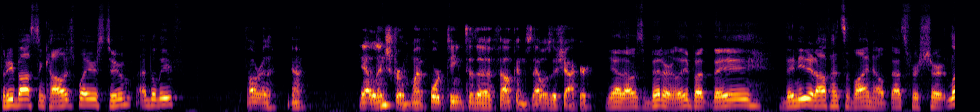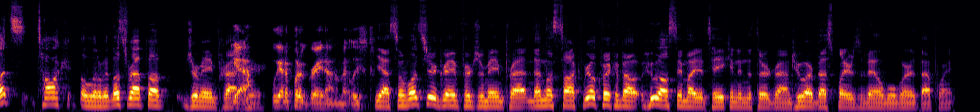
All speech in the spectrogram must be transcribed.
Three Boston College players too, I believe. Oh, really? Yeah. Yeah, Lindstrom went 14 to the Falcons. That was a shocker. Yeah, that was a bit early, but they they needed offensive line help, that's for sure. Let's talk a little bit. Let's wrap up Germaine Pratt yeah, here. we got to put a grade on him at least. Yeah, so what's your grade for Germaine Pratt? And then let's talk real quick about who else they might have taken in the third round, who our best players available were at that point.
